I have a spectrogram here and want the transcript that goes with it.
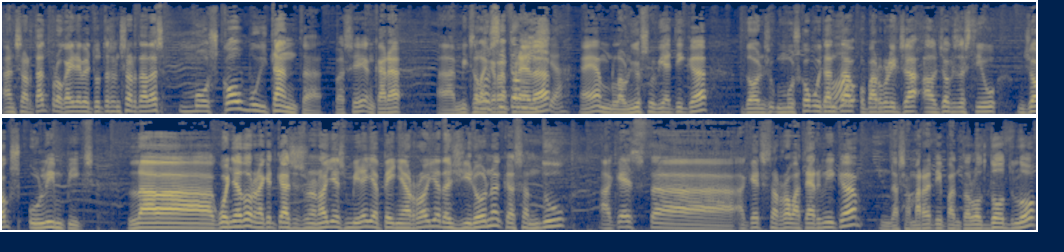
encertat, però gairebé totes encertades. Moscou 80, va ser encara enmig de la Guerra Freda, eh, amb la Unió Soviètica, doncs Moscou 80 Oh. va organitzar els Jocs d'Estiu, Jocs Olímpics. La guanyadora, en aquest cas, és una noia, és Mireia Penyarroia, de Girona, que s'endú aquesta, aquesta roba tèrmica de samarreta i pantaló Dodlo,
